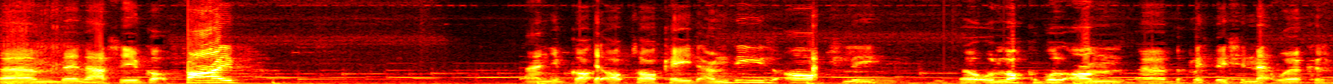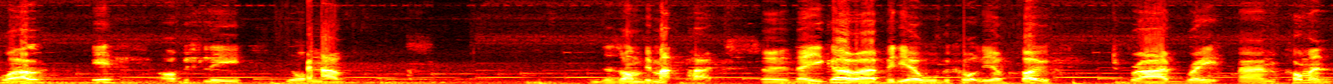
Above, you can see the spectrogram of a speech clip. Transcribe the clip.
um, they're now, so you've got five, and you've got Dead Ops Arcade, and these are actually unlockable on uh, the PlayStation Network as well if obviously you have the zombie map packs. So there you go a video will be shortly of both. Subscribe rate and comment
